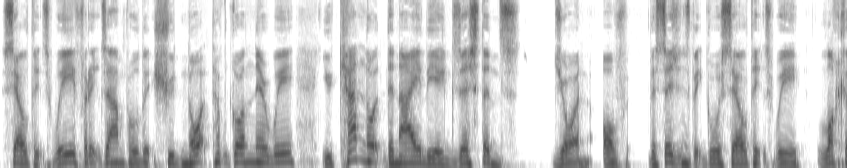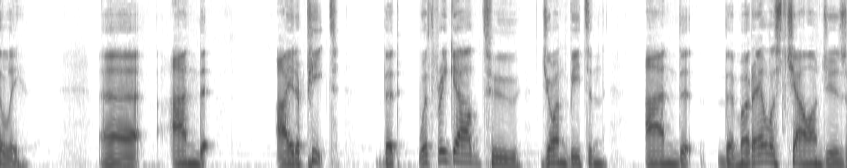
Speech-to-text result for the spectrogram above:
Celtic's way, for example, that should not have gone their way. You cannot deny the existence, John, of decisions that go Celtic's way. Luckily, uh, and I repeat that with regard to John Beaton and the Morelos challenges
